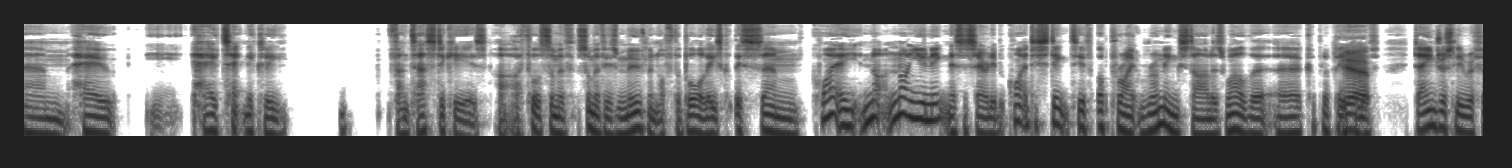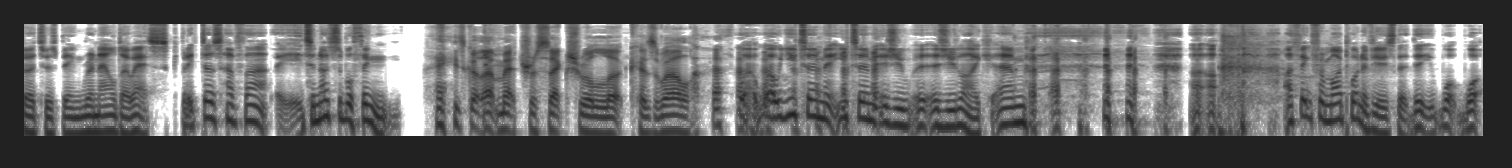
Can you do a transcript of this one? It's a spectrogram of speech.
Um, how how technically fantastic he is. I, I thought some of some of his movement off the ball. He's got this um, quite a not not unique necessarily, but quite a distinctive upright running style as well. That uh, a couple of people Yeah. have dangerously referred to as being Ronaldo esque. But it does have that. It's a noticeable thing. He's got that metrosexual look as well. Well, well, you term it you term it as you as you like. Um, I, I, I think from my point of view is that the, what what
